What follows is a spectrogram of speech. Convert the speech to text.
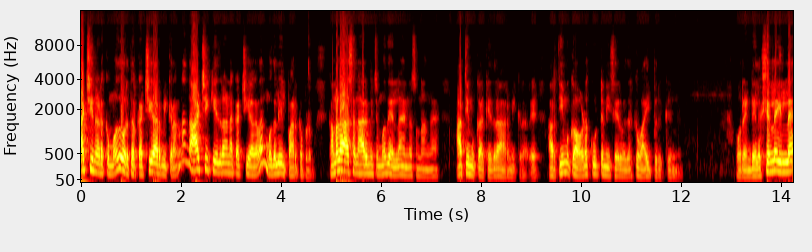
ஆட்சி நடக்கும்போது ஒருத்தர் கட்சி ஆரம்பிக்கிறாங்கன்னா அந்த ஆட்சிக்கு எதிரான கட்சியாக தான் முதலில் பார்க்கப்படும். கமலஹாசன் ஆரம்பிச்சும் போது எல்லாம் என்ன சொன்னாங்க? அதிமுகக்கு எதிராக ஆரம்பிக்கிறாரு. அவர் திமுகவோட கூட்டணி சேர்வதற்கு வாய்ப்பு இருக்குன்னு. ஒரு ரெண்டு எலெக்ஷன்ல இல்லை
